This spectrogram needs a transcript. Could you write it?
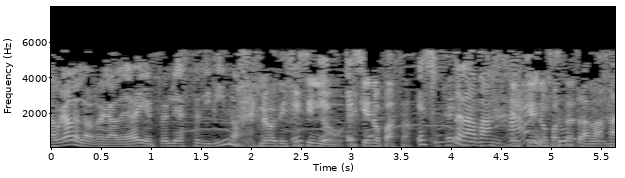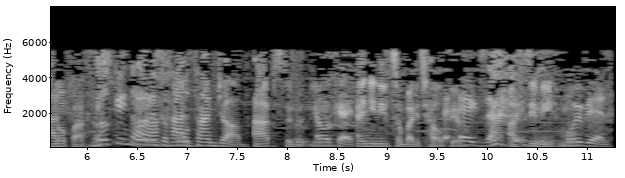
salga de la regadera y el pelo ya esté divino. No, difícil no, es, que no pasa. Es un trabajar. Es que no Es pasa, un no- trabajar. no pasa. Looking good is a full-time job. Absolutely. Okay. And you need somebody to help you. Exactly. Así mismo. Muy bien.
